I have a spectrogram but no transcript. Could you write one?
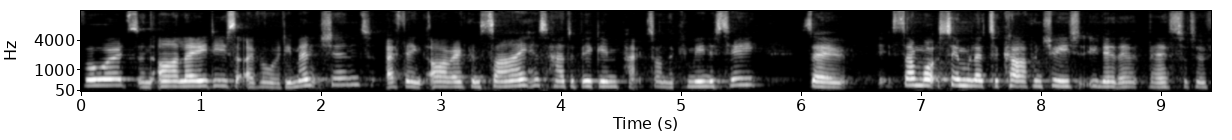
forwards and R ladies that I've already mentioned, I think rOpenSci has had a big impact on the community. So it's somewhat similar to carpentry, you know, they're, they're sort of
